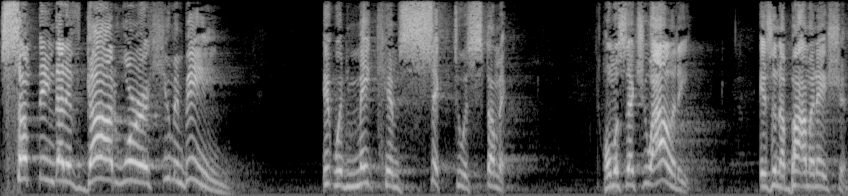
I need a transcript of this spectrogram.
something that if God were a human being, it would make him sick to his stomach. Homosexuality is an abomination.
